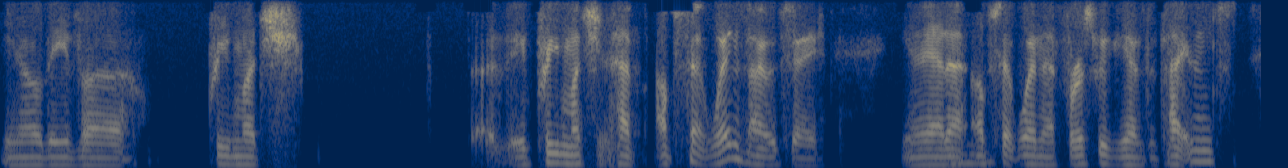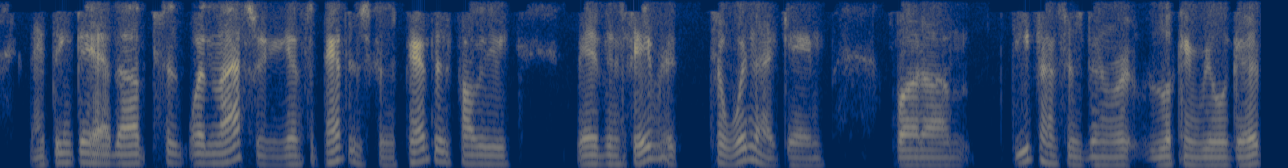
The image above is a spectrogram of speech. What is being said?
you know they've uh pretty much uh, they pretty much have upset wins. I would say. You know, they had an mm-hmm. upset win that first week against the Titans, I think they had up to win last week against the Panthers because the Panthers probably may have been favorite to win that game, but um defense has been re- looking real good.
